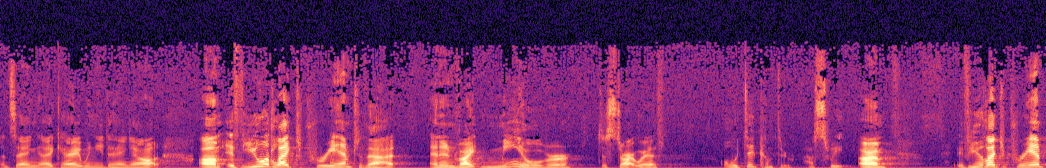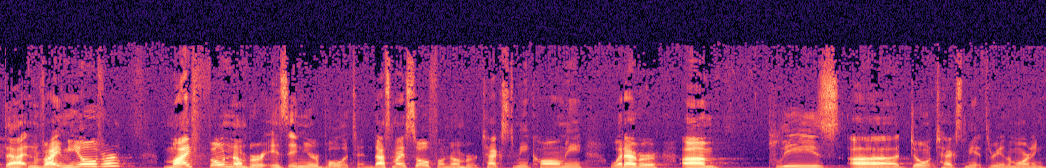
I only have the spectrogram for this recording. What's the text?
and saying, like, hey, we need to hang out. Um, if you would like to preempt that and invite me over to start with, oh, it did come through. How sweet. Um, if you'd like to preempt that, invite me over. My phone number is in your bulletin. That's my cell phone number. Text me, call me, whatever. Um, please uh, don't text me at 3 in the morning.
